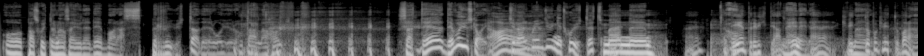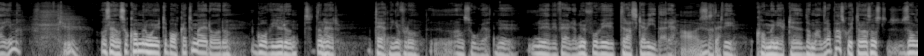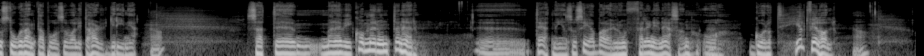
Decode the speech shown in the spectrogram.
Och passkyttarna säger ju det, det är bara sprutade rådjur åt alla håll. Så att det, det var ju skoj. Tyvärr blev det ju inget skjutet men... eh, Nej. Ja. Det är inte det viktiga. Alltså. Nej, nej, nej. nej, nej. Kvitto Men- på kvitto bara. Jajamän. Kul. Och sen så kommer hon ju tillbaka till mig då. Då går vi ju runt den här tätningen för då ansåg vi att nu, nu är vi färdiga. Nu får vi traska vidare. Ja, så just att det. vi kommer ner till de andra passkyttarna som, som stod och väntade på oss och var lite halvgriniga. Ja. Så att, eh, men när vi kommer runt den här eh, tätningen så ser jag bara hur hon fäller ner näsan och Ja. går åt helt fel håll. Ja.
